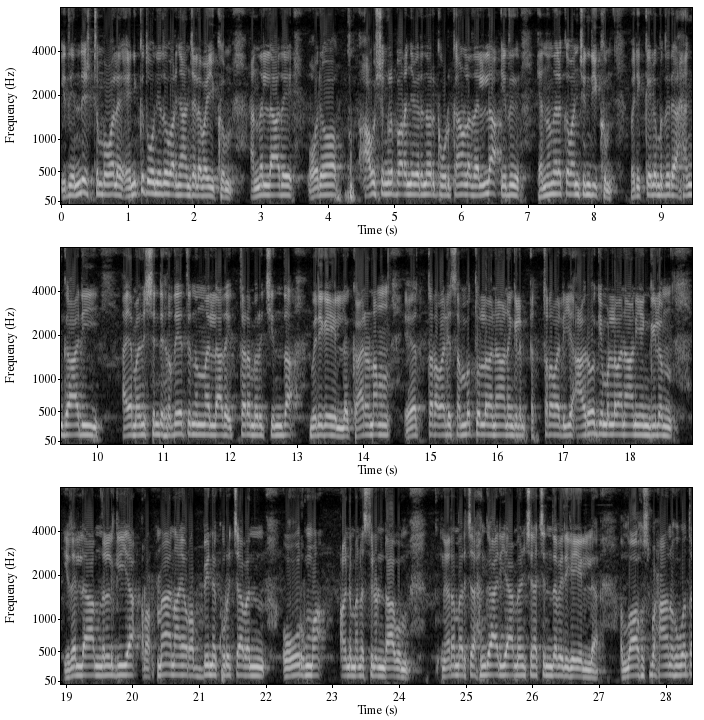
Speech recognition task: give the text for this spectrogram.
ഇത് എന്റെ ഇഷ്ടം പോലെ എനിക്ക് തോന്നിയത് പറഞ്ഞ് ഞാൻ ചിലവഴിക്കും. എന്നല്ലാതെ ഓരോ ആവശ്യങ്ങൾ പറഞ്ഞു വരുന്നവർക്ക് കൊടുക്കാനുള്ളതല്ല ഇത് എന്ന നിലയ്ക്ക് അവൻ ചിന്തിക്കും. ഒരിക്കലും അതൊരു അഹങ്കാരി ആയ മനുഷ്യന്റെ ഹൃദയത്തിൽ നിന്നല്ലാതെ ഇത്തരം ഒരു ചിന്ത വരികയില്ല. കാരണം എത്ര വലിയ സമ്പത്തുള്ളവനാണെങ്കിലും എത്ര വലിയ ആരോഗ്യമുള്ളവനാണെങ്കിലും ഇതെല്ലാം നൽകിയ റഹ്മാനായ റബ്ബിനെക്കുറിച്ച് അവൻ ഓർമ്മ അവന്റെ മനസ്സിലുണ്ടാവും. നേരെ മറിച്ച് അഹങ്കാരിയാ മനുഷ്യനെ ചിന്ത വരികയില്ല. അള്ളാഹു സുബാനുഹുവത്ത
